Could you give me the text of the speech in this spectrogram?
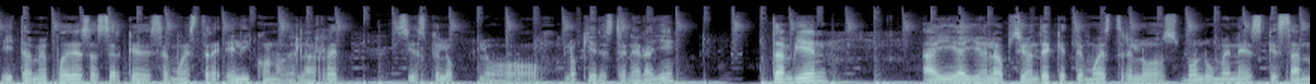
y también puedes hacer que se muestre el icono de la red si es que lo, quieres tener allí. También ahí hay la opción de que te muestre los volúmenes que están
